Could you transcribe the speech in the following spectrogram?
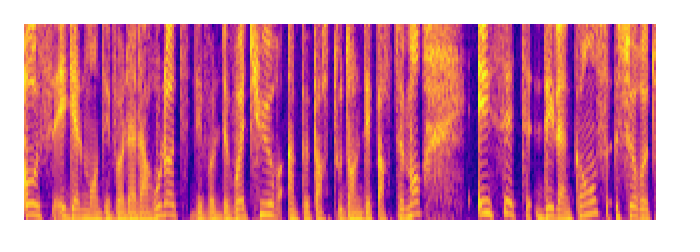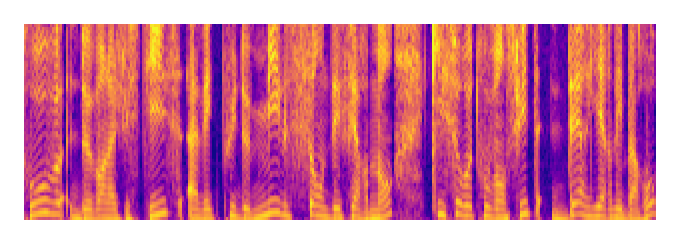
Hausse également des vols à la roulotte, des vols de voitures, un peu partout dans le département. Et cette délinquance se retrouve devant la justice avec plus de 1100 déferments qui se retrouvent ensuite derrière les barreaux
